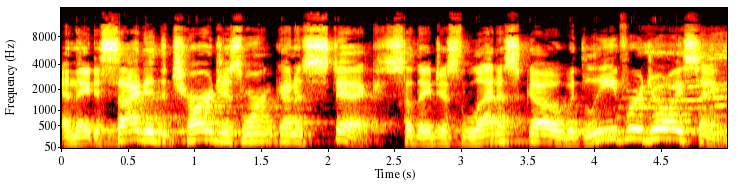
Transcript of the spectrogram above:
and they decided the charges weren't going to stick, so they just let us go, would leave rejoicing?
